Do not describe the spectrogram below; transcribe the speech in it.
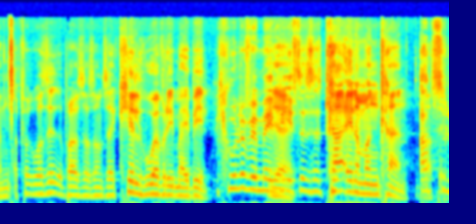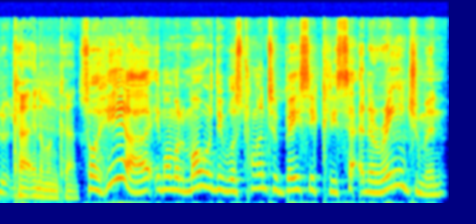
um, I forgot- was it the Prophet ﷺ said, kill whoever it may be. Whoever it may Yeah. be, if there's a two- كائن من كان. That's it. Absolutely. كائن من كان. So here, Imam al Mawardi was trying to basically set an arrangement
